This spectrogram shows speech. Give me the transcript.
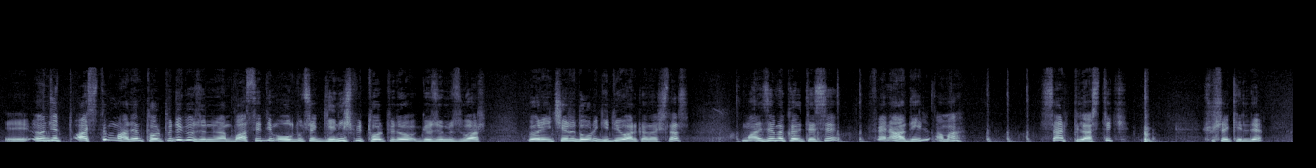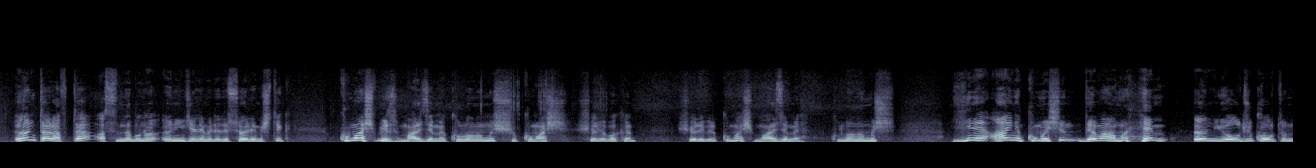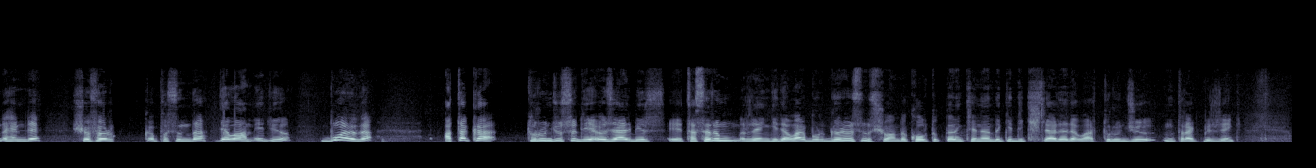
Ee, önce açtım madem torpido gözünden bahsedeyim. Oldukça geniş bir torpido gözümüz var. Böyle içeri doğru gidiyor arkadaşlar. Malzeme kalitesi fena değil ama sert plastik. Şu şekilde. Ön tarafta aslında bunu ön incelemede de söylemiştik. Kumaş bir malzeme kullanılmış. Şu kumaş şöyle bakın. Şöyle bir kumaş malzeme kullanılmış. Yine aynı kumaşın devamı hem ön yolcu koltuğunda hem de şoför kapısında devam ediyor. Bu arada Ataka turuncusu diye özel bir e, tasarım rengi de var. Bunu görüyorsunuz şu anda koltukların kenarındaki dikişlerde de var. Turuncu ıntrak bir renk.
